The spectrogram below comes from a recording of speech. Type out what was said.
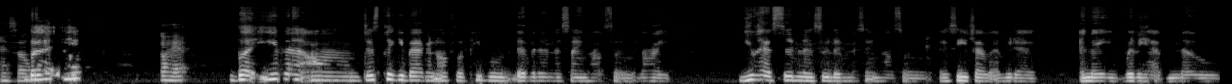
And so, but we, go ahead. But even um, just piggybacking off of people living in the same household, like you have siblings who live in the same household. They see each other every day, and they really have no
